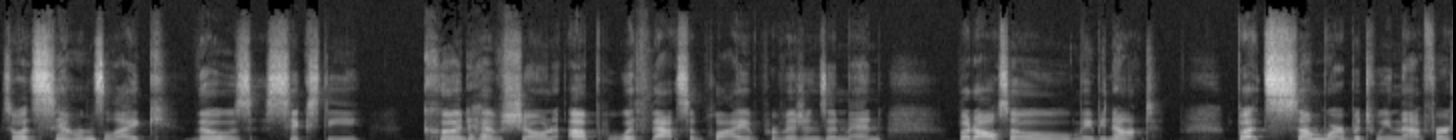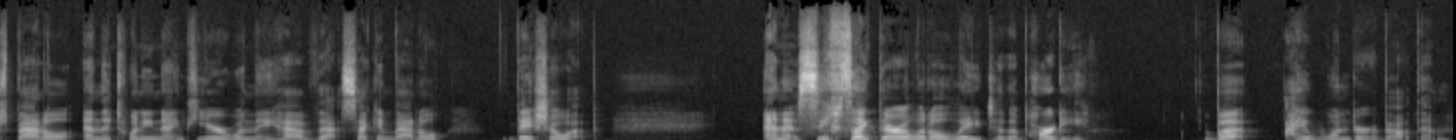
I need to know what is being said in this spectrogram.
So it sounds like those 60 could have shown up with that supply of provisions and men, but also maybe not. But somewhere between that first battle and the 29th year, when they have that second battle, they show up. And it seems like they're a little late to the party. But I wonder about them.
